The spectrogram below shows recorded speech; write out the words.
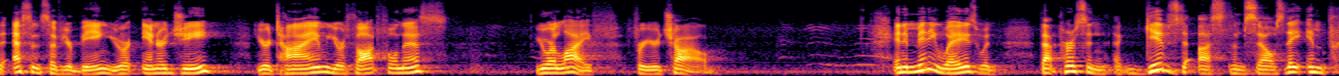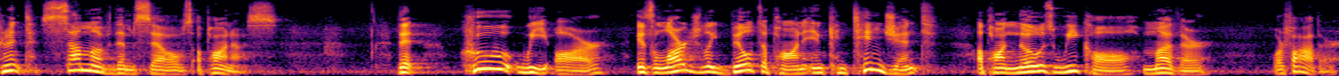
the essence of your being, your energy, your time, your thoughtfulness, your life for your child. And in many ways, when that person uh, gives to us themselves, they imprint some of themselves upon us. That who we are is largely built upon and contingent upon those we call mother or father.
